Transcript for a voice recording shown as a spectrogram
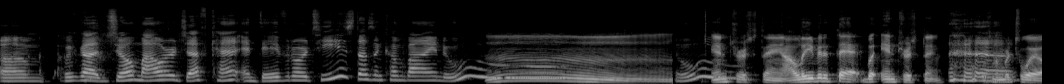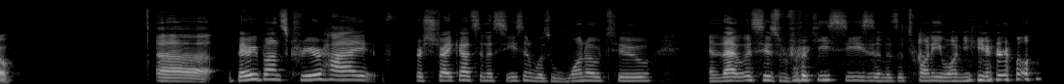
um, we've got Joe Mauer, Jeff Kent, and David Ortiz doesn't combine. Ooh, Mm, ooh. interesting. I'll leave it at that, but interesting. Number 12? Uh, Barry Bonds' career high for strikeouts in a season was 102, and that was his rookie season as a 21 year old.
